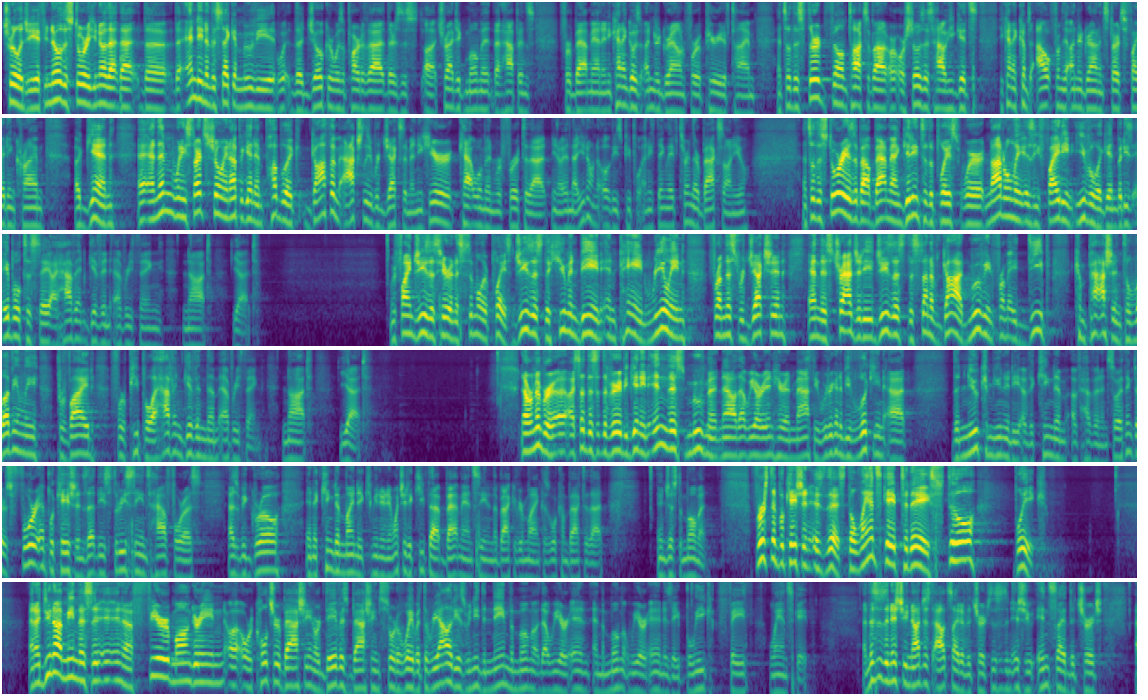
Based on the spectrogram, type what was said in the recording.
trilogy. If you know the story, you know that, that the, the ending of the second movie, the Joker was a part of that. There's this uh, tragic moment that happens for Batman, and he kind of goes underground for a period of time. And so this third film talks about or, or shows us how he gets, he kind of comes out from the underground and starts fighting crime again. And then when he starts showing up again in public, Gotham actually rejects him. And you hear Catwoman refer to that, you know, in that you don't owe these people anything. They've turned their backs on you. And so the story is about Batman getting to the place where not only is he fighting evil again, but he's able to say, I haven't given everything, not yet. We find Jesus here in a similar place. Jesus, the human being in pain, reeling from this rejection and this tragedy. Jesus, the Son of God, moving from a deep compassion to lovingly provide for people. I haven't given them everything, not yet. Now, remember, uh, I said this at the very beginning. In this movement now that we are in here in Matthew, we're going to be looking at the new community of the kingdom of heaven. And so I think there's four implications that these three scenes have for us as we grow in a kingdom minded community. I want you to keep that Batman scene in the back of your mind because we'll come back to that in just a moment. First implication is this the landscape today still bleak. And I do not mean this in a fear mongering uh, or culture bashing or Davis bashing sort of way, but the reality is we need to name the moment that we are in, and the moment we are in is a bleak faith landscape. And this is an issue not just outside of the church, this is an issue inside the church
